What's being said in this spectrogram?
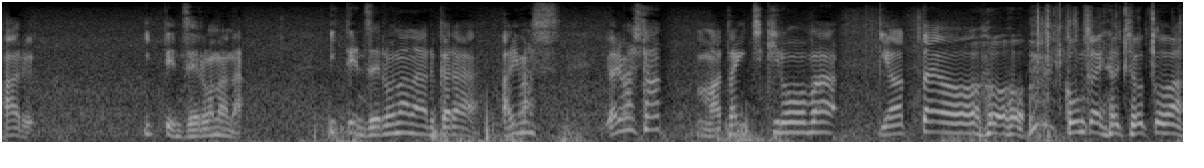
ある1.07 1.07あるからあります。やりました。また1キロオーバー。やったよ。今回のチョークは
